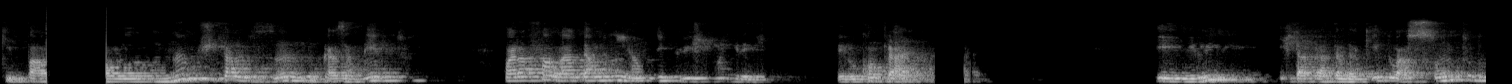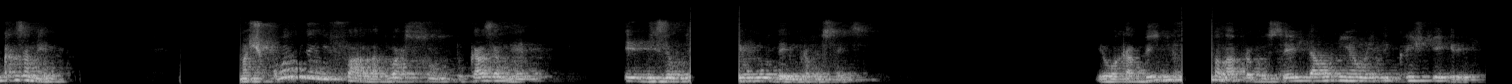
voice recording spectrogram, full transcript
Que Paulo não está usando o casamento para falar da união de Cristo com a igreja. Pelo contrário, ele está tratando aqui do assunto do casamento. Mas quando ele fala do assunto do casamento, ele diz: Eu tenho um modelo para vocês. Eu acabei de falar para vocês da união entre Cristo e igreja.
